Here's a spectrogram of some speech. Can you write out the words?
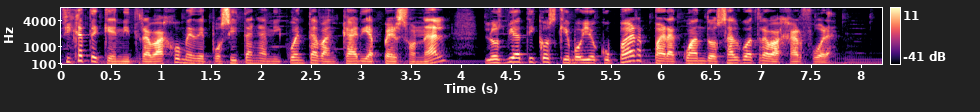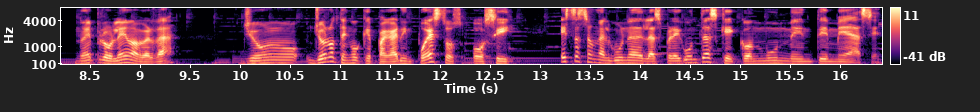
fíjate que en mi trabajo me depositan a mi cuenta bancaria personal los viáticos que voy a ocupar para cuando salgo a trabajar fuera. No hay problema, ¿verdad? Yo, yo no tengo que pagar impuestos, ¿o sí? Estas son algunas de las preguntas que comúnmente me hacen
